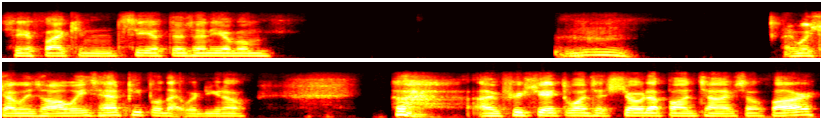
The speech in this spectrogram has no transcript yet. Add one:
See if I can see if there's any of them. Mm. I wish I was always had people that would, you know. I appreciate the ones that showed up on time so far.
